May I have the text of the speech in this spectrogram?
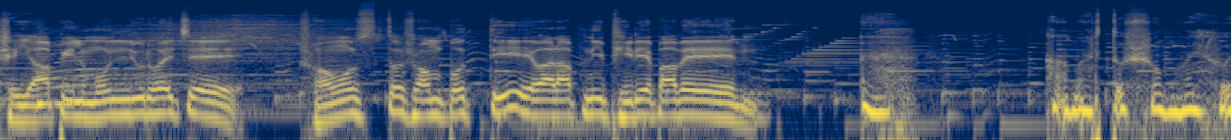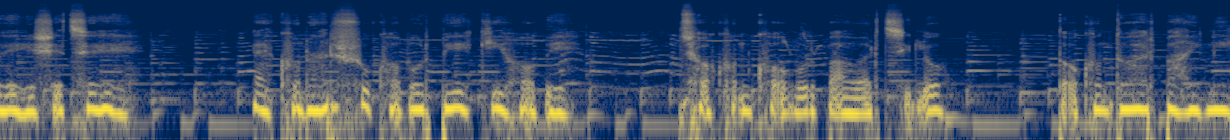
সেই আপিল মঞ্জুর হয়েছে। সমস্ত সম্পত্তি এবার আপনি ফিরে পাবেন। আমার তো সময় হয়ে এসেছে। এখন আর সুখবর পেয়ে কি হবে? যখন খবর পাওয়ার ছিল, তখন তো আর পাইনি।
